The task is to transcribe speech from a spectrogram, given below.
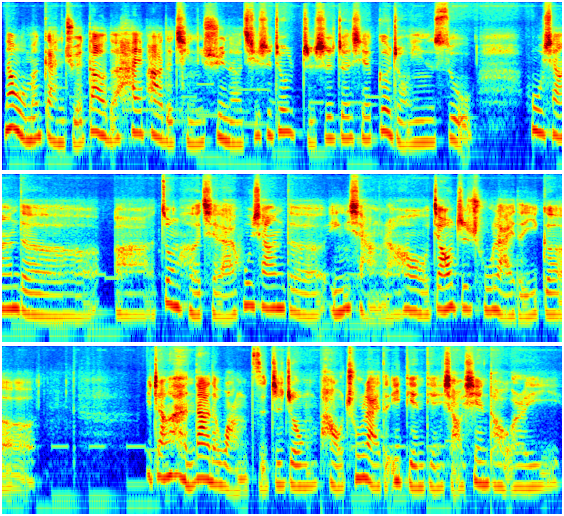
那我们感觉到的害怕的情绪呢，其实就只是这些各种因素互相的啊、呃、综合起来，互相的影响，然后交织出来的一个一张很大的网子之中跑出来的一点点小线头而已。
